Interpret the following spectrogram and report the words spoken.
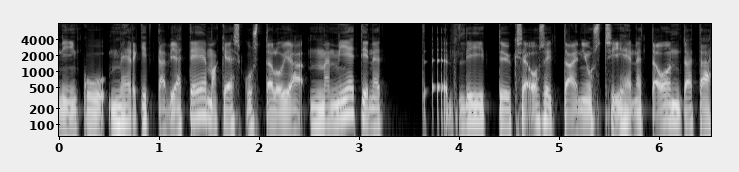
niin kuin merkittäviä teemakeskusteluja. Mä mietin, että liittyykö se osittain just siihen, että on tätä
